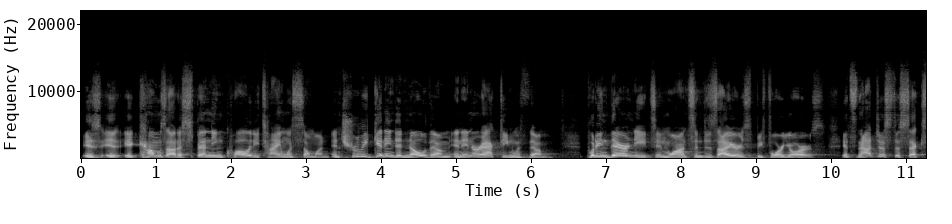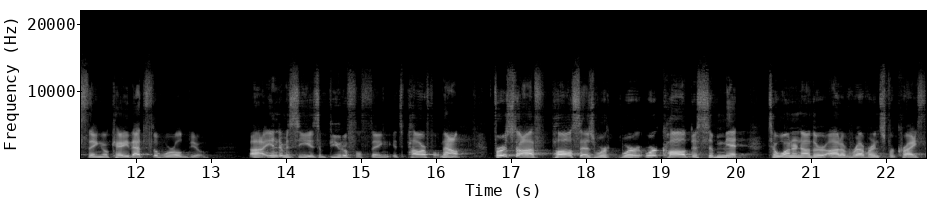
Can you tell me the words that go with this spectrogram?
is it, it comes out of spending quality time with someone and truly getting to know them and interacting with them putting their needs and wants and desires before yours. It's not just a sex thing, okay? That's the worldview. Uh, intimacy is a beautiful thing, it's powerful. Now, first off, Paul says we're, we're, we're called to submit to one another out of reverence for Christ.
